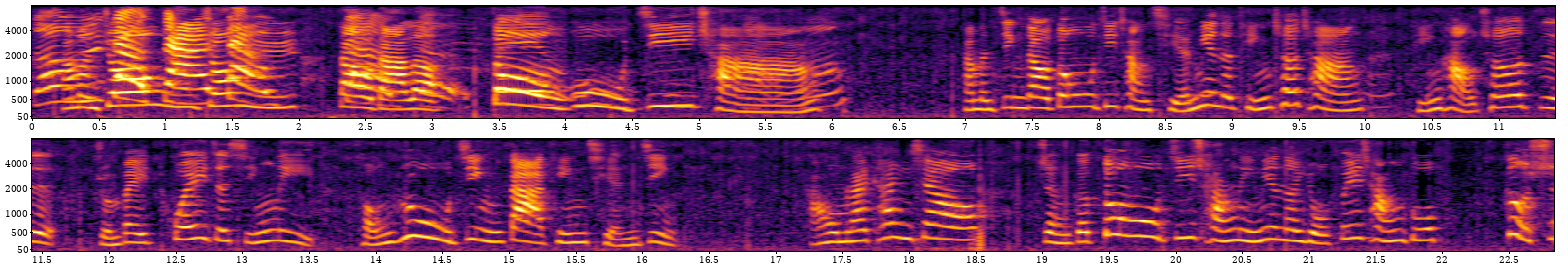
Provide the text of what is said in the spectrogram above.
他们终于终于到达了动物机场。他们进到动物机场前面的停车场，停好车子，准备推着行李从入境大厅前进。好，我们来看一下哦。整个动物机场里面呢，有非常多各式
